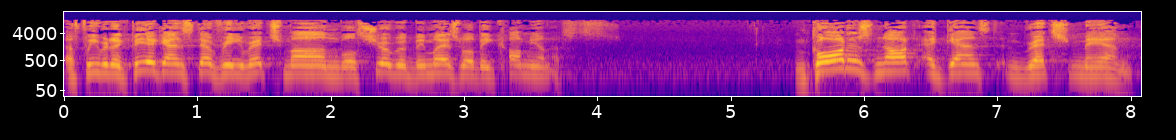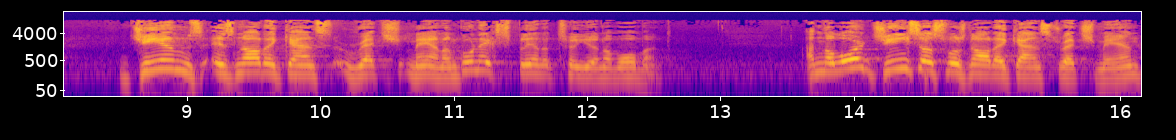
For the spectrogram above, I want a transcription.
If we were to be against every rich man, well, sure, we might as well be communists. God is not against rich men. James is not against rich men. I'm going to explain it to you in a moment. And the Lord Jesus was not against rich men.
